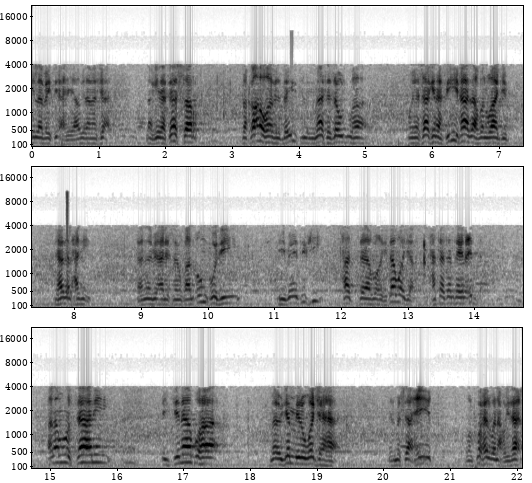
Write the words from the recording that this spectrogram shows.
إلى بيت أهلها أو إلى ما شاءت لكن إذا تيسر بقاؤها في البيت الذي مات زوجها وهي ساكنة فيه فهذا هو الواجب لهذا الحديث. لأن النبي عليه الصلاة والسلام قال امكثي في بيتك حتى وجل حتى تنتهي العدة. الأمر الثاني اجتنابها ما يجمل وجهها من المساحيق والكحل ونحو ذلك.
